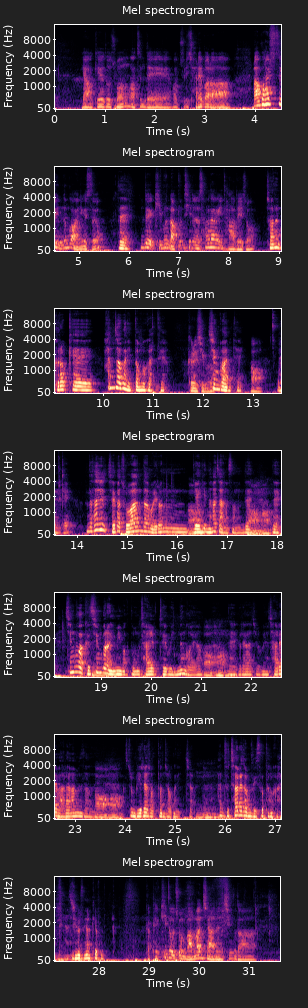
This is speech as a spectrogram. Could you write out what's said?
야, 걔도 좋아하는 것 같은데 어, 줄이 잘해봐라 라고 할 수도 있는 거 아니겠어요? 네. 근데 기분 나쁜 티는 상당히 다 내죠. 저는 그렇게 한 적은 있던 것 같아요. 그런 식으로. 친구한테. 어. 네. 어떻게? 근데 사실 제가 좋아한다 뭐 이런 어. 얘기는 하지 않았었는데, 어, 어. 네 친구가 그 친구랑 이미 막 너무 잘 되고 있는 거예요. 어, 어. 네 그래가지고 그냥 잘해봐라 하면서 네, 어, 어. 좀 미래줬던 적은 있죠. 음. 한두 차례 정도 있었던 것 같아요. 지금 생각해 보니까. 그러니까 백희도 좀 만만치 않은 친구다.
